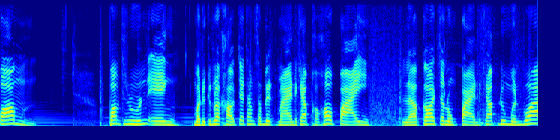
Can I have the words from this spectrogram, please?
ป้อม ป้อมธนูนั่นเอง มาดูกันว่าเขาจะทำสำเร็จไหมนะครับเขาเข้าไป แล้วก็จะลงไปนะครับ ดูเหมือนว่า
